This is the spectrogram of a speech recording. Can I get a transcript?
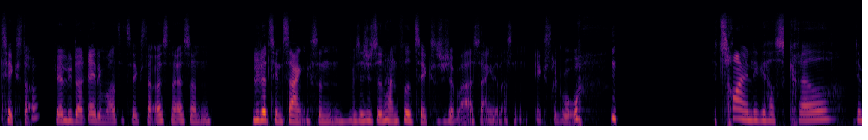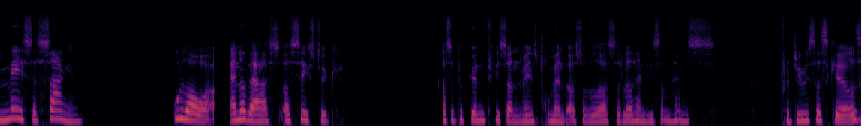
tekster, for jeg lytter rigtig meget til tekster, også når jeg sådan lytter til en sang. Sådan, hvis jeg synes, den har en fed tekst, så synes jeg bare, at sangen den er sådan ekstra god. jeg tror egentlig, vi har skrevet det meste af sangen, udover andet vers og C-stykke. Og så begyndte vi sådan med instrumenter og så videre, så lavede han ligesom hans producer skills.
